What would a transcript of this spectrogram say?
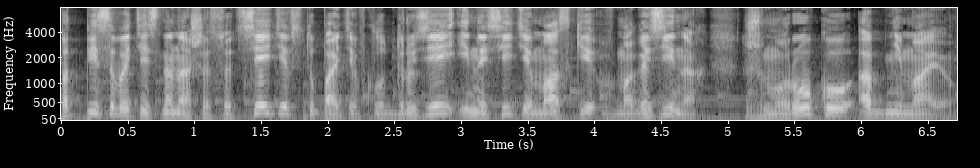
Подписывайтесь на наши соцсети, вступайте в клуб друзей и носите маски в магазинах. Жму руку, обнимаю.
